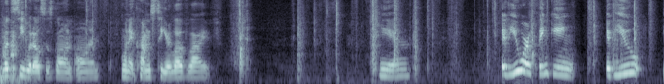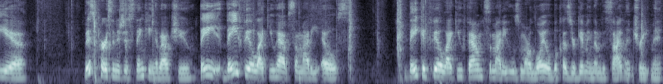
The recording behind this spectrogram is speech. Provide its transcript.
Let's see what else is going on when it comes to your love life. Yeah. If you are thinking, if you, yeah, this person is just thinking about you. They they feel like you have somebody else. They could feel like you found somebody who's more loyal because you're giving them the silent treatment.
